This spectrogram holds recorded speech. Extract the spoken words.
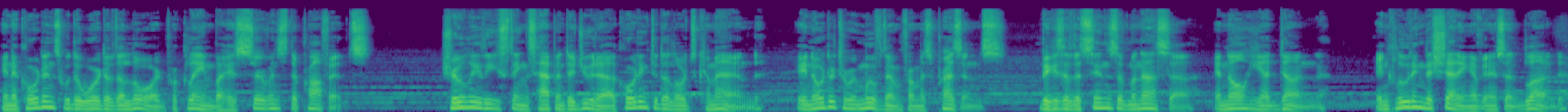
in accordance with the word of the Lord proclaimed by his servants the prophets. Truly these things happened to Judah according to the Lord's command, in order to remove them from his presence, because of the sins of Manasseh and all he had done, including the shedding of innocent blood,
